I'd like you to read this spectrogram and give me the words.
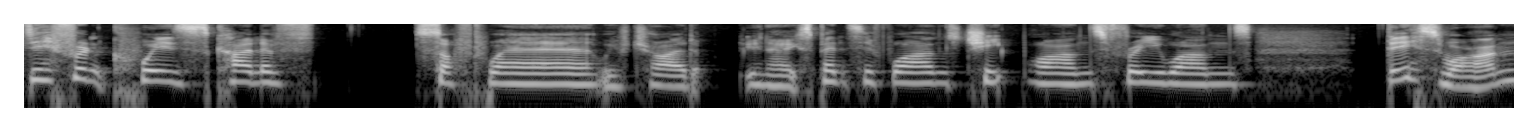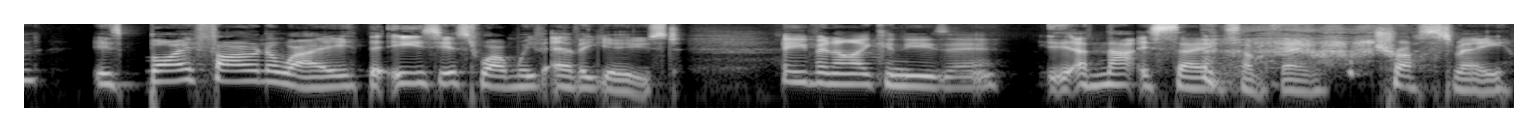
different quiz kind of software. We've tried, you know, expensive ones, cheap ones, free ones. This one is by far and away the easiest one we've ever used. Even I can use it. And that is saying something. Trust me.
